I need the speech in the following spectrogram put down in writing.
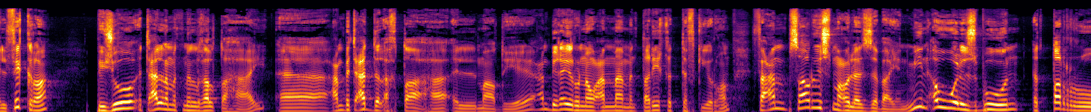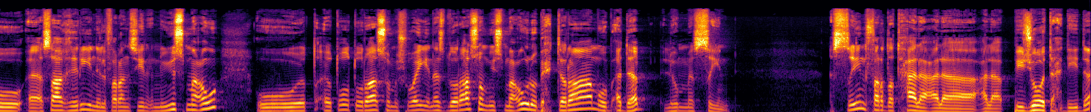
الفكرة بيجو تعلمت من الغلطة هاي. آه عم بتعدل أخطائها الماضية. عم بيغيروا نوعا ما من طريقة تفكيرهم. فعم صاروا يسمعوا للزباين. مين أول زبون اضطروا آه صاغرين الفرنسيين أنه يسمعوا ويطوطوا راسهم شوي ينزلوا راسهم يسمعوا له باحترام وبأدب اللي هم الصين. الصين فرضت حالها على على بيجو تحديدا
